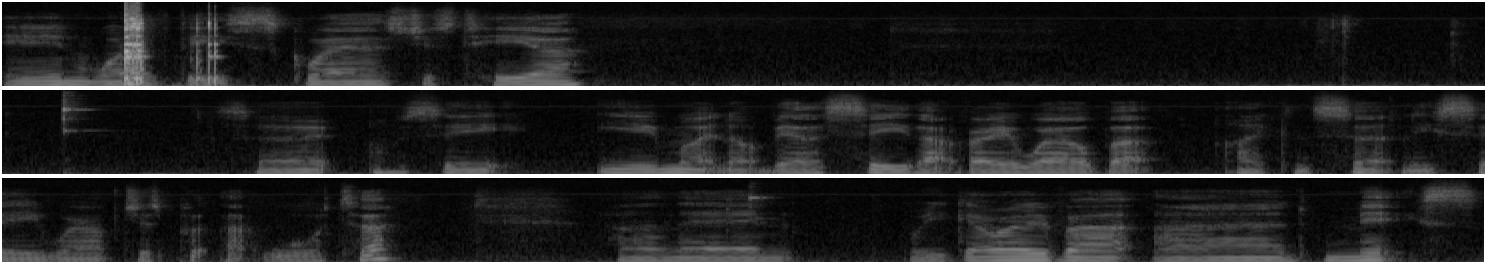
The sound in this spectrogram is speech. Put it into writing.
in one of these squares just here. So obviously you might not be able to see that very well but I can certainly see where I've just put that water. And then we go over and mix.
